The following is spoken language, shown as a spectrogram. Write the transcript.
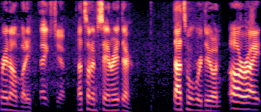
Right on, buddy. Thanks, Jim. That's what I'm saying right there. That's what we're doing. All right.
